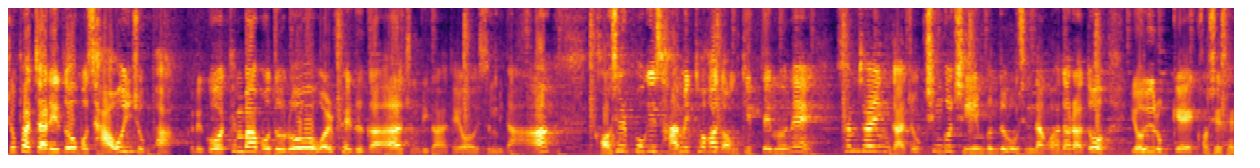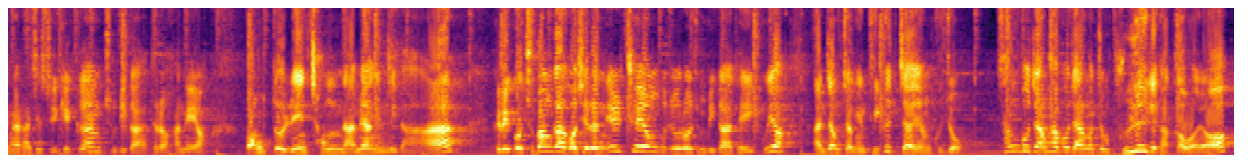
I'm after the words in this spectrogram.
쇼파 자리도 뭐 4, 5인 쇼파. 그리고 템바보드로 월패드가 준비가 되어 있습니다. 거실 폭이 4m가 넘기 때문에 3, 4인 가족, 친구, 지인분들 오신다고 하더라도 여유롭게 거실 생활 하실 수 있게끔 준비가 들어가네요. 뻥 뚫린 정남향입니다. 그리고 주방과 거실은 일체형 구조로 준비가 되어 있고요. 안정적인 디귿자형 구조. 상부장, 하부장은 좀 블랙에 가까워요.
